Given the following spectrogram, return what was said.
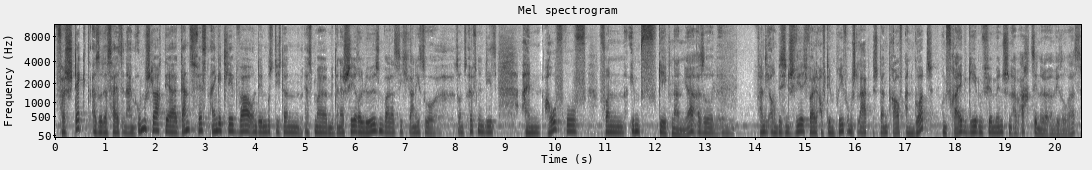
versteckt, also das heißt in einem Umschlag, der ganz fest eingeklebt war und den musste ich dann erstmal mit einer Schere lösen, weil das sich gar nicht so äh, sonst öffnen ließ, ein Aufruf von Impfgegnern, ja, also ähm, Fand ich auch ein bisschen schwierig, weil auf dem Briefumschlag stand drauf an Gott und freigegeben für Menschen ab 18 oder irgendwie sowas.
